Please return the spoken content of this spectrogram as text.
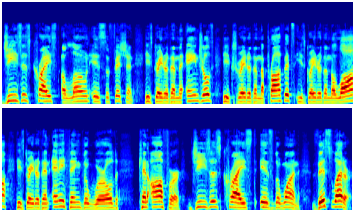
Jesus Christ alone is sufficient. He's greater than the angels. He's greater than the prophets. He's greater than the law. He's greater than anything the world can offer. Jesus Christ is the one. This letter,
